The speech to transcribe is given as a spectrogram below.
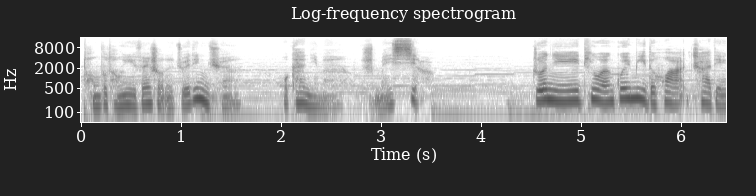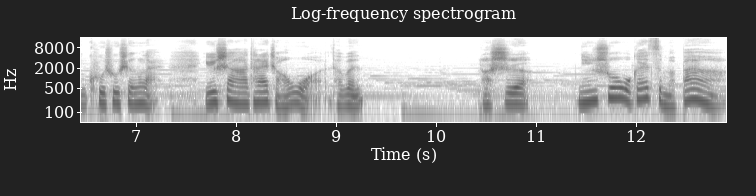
同不同意分手的决定权。我看你们是没戏了。”卓尼听完闺蜜的话，差点哭出声来。于是啊，她来找我，她问：“老师，您说我该怎么办啊？”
